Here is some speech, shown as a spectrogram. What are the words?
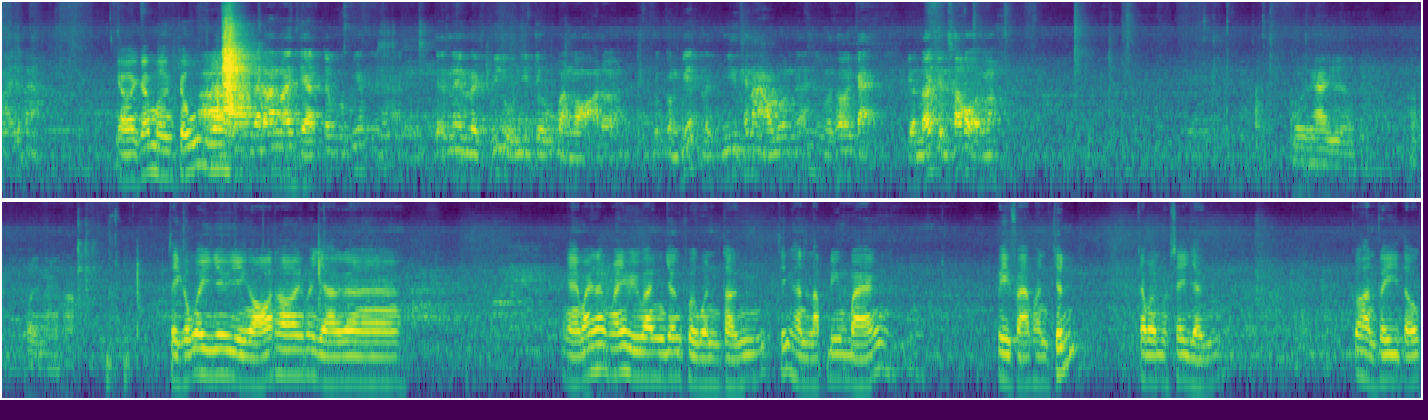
nói thế nào. Rồi cảm ơn chú à, nhé cái đó nói thiệt cho tôi biết cho nên là ví dụ như chú bà ngọ rồi tôi còn biết là như thế nào luôn nữa nhưng mà thôi cả chuyện đó chuyện xã hội mà. 10 ngày rồi. Không, 10 ngày thôi. thì cũng y như gì ngọ thôi. Bây giờ à, ngày mấy tháng mấy, ủy ban nhân dân phường Bình Thuận tiến hành lập biên bản vi phạm hành chính trong lĩnh vực xây dựng. Có hành vi tổ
